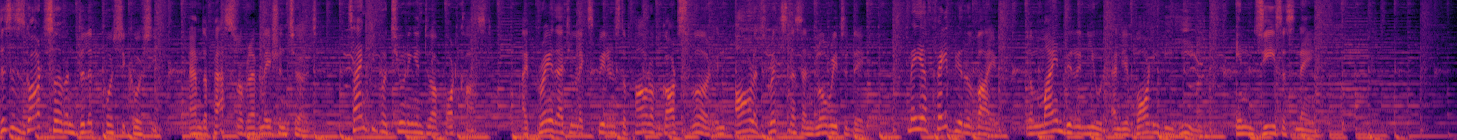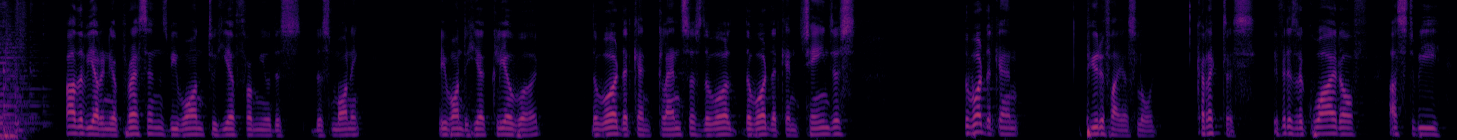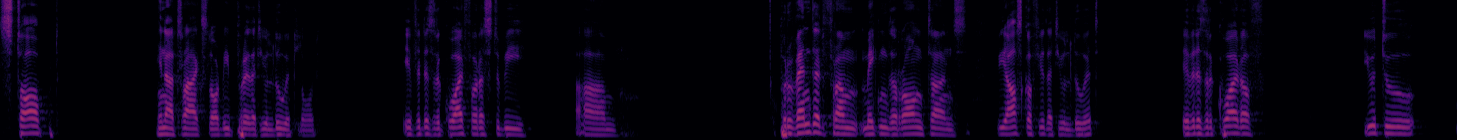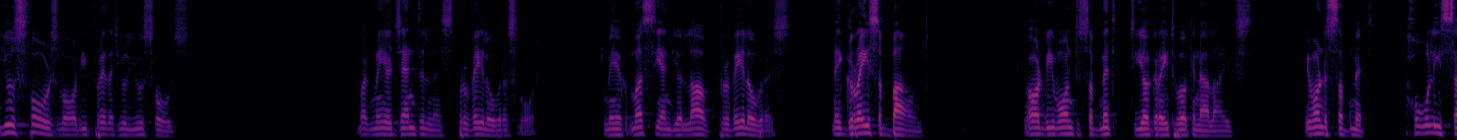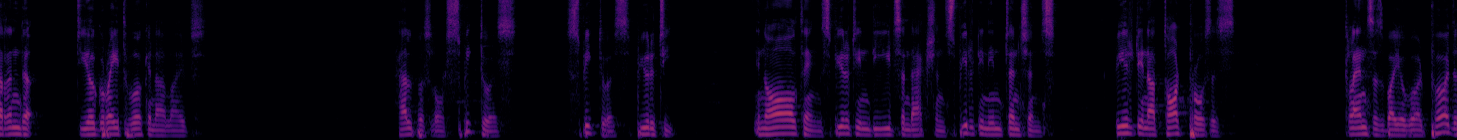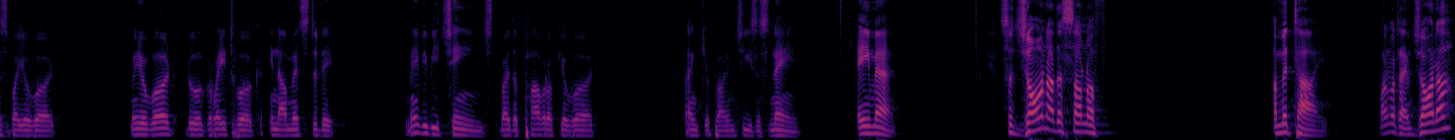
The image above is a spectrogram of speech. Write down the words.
This is God's servant Dilip Koshy Koshy. I am the pastor of Revelation Church. Thank you for tuning into our podcast. I pray that you will experience the power of God's word in all its richness and glory today. May your faith be revived, your mind be renewed, and your body be healed in Jesus' name. Father, we are in your presence. We want to hear from you this, this morning. We want to hear clear word, the word that can cleanse us, the word, the word that can change us, the word that can purify us, Lord, correct us. If it is required of us to be stopped in our tracks, Lord, we pray that you'll do it, Lord. If it is required for us to be um, prevented from making the wrong turns, we ask of you that you'll do it. If it is required of you to use force, Lord, we pray that you'll use force. But may your gentleness prevail over us, Lord. May your mercy and your love prevail over us. May grace abound. Lord, we want to submit to your great work in our lives. We want to submit, wholly surrender to your great work in our lives. Help us, Lord. Speak to us. Speak to us. Purity in all things, purity in deeds and actions, purity in intentions, purity in our thought process, Cleanse us by your word, purge us by your word. May your word do a great work in our midst today. May we be changed by the power of your word. Thank you, Pa, in Jesus' name. Amen. So, Jonah, the son of Amittai. One more time. Jonah,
